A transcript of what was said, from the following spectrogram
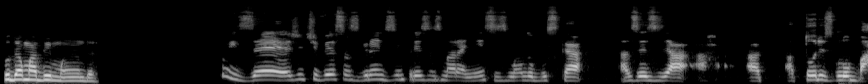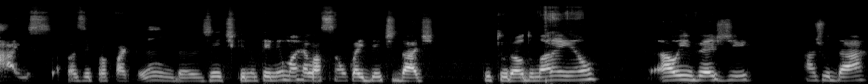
tudo é uma demanda. Pois é, a gente vê essas grandes empresas maranhenses mandam buscar, às vezes, a, a, a, atores globais a fazer propaganda, gente que não tem nenhuma relação com a identidade cultural do Maranhão, ao invés de ajudar,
